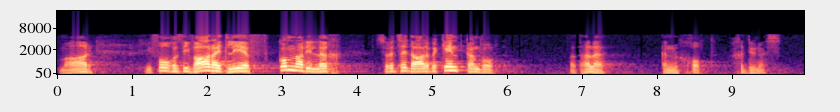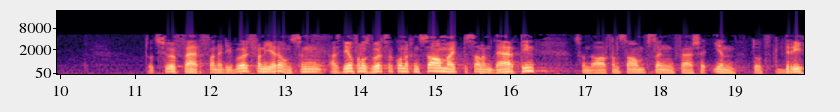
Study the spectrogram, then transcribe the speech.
Maar wie volgens die waarheid leef, kom na die lig sodat sy dade bekend kan word dat hulle in God gedoen is. Tot sover vanuit die woord van die Here. Ons sing as deel van ons woordverkondiging saam uit Psalm 13. Ons van daarvan saam sing verse 1 tot 3.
